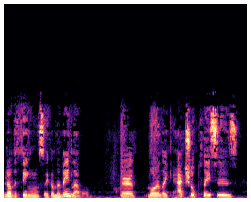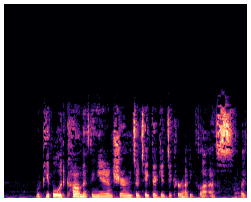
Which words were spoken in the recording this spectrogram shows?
and other things like on the main level. They're more like actual places where people would come if they needed insurance or take their kid to karate class, like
